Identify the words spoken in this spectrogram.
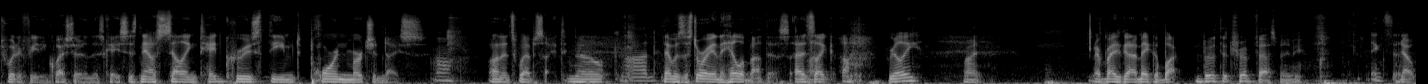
Twitter feed in question in this case is now selling Ted Cruz themed porn merchandise Oh. on its website. no, God. That was a story in the Hill about this. And it's like, oh, really? right. Everybody's got to make a buck. Booth at Tribfest, maybe. Ex- No,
